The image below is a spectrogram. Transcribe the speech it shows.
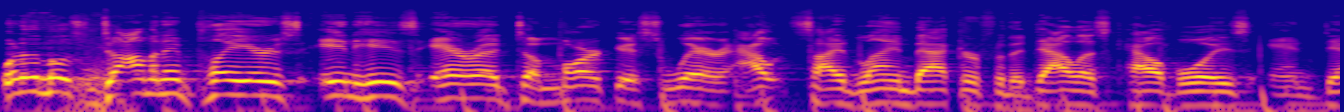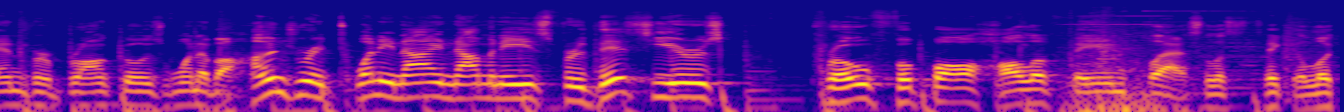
One of the most dominant players in his era, DeMarcus Ware, outside linebacker for the Dallas Cowboys and Denver Broncos, one of 129 nominees for this year's Pro Football Hall of Fame class. Let's take a look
